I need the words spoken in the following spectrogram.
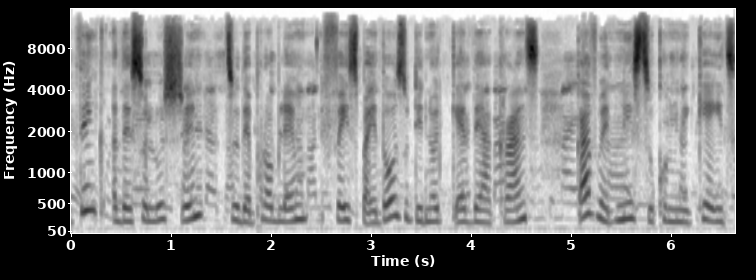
think the solution to the problem faced by those who did not get their grants, government needs to communicate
